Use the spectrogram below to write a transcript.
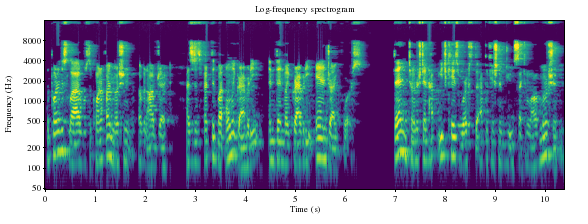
The point of this lab was to quantify motion of an object as it is affected by only gravity, and then by gravity and drag force. Then, to understand how each case works with the application of Newton's second law of motion.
